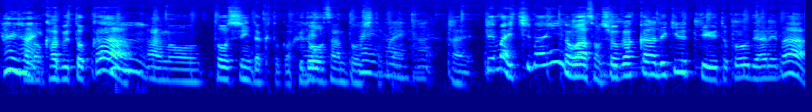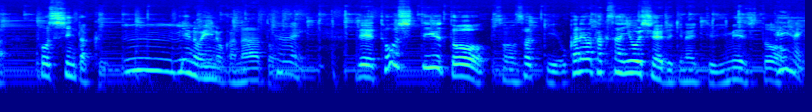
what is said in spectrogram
はいはい。あの株とか、うんあの投資信託とか不動産投資とか、はいはいはい。でまあ一番いいのはその少額からできるっていうところであれば投資信託っはい、うんていうのがいいのかなと、はいで投資っていうとそのさっきお金をたくさん用意しないといけないっていうイメージと、はいはい。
